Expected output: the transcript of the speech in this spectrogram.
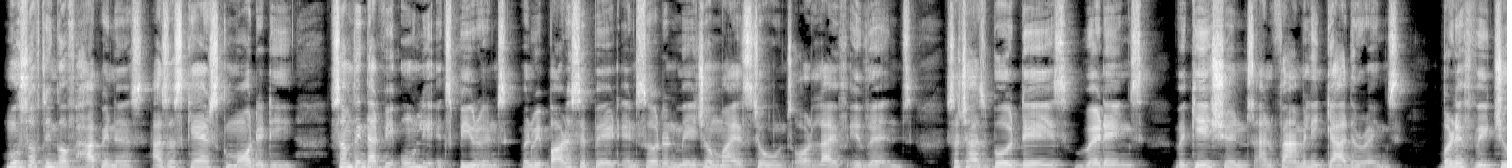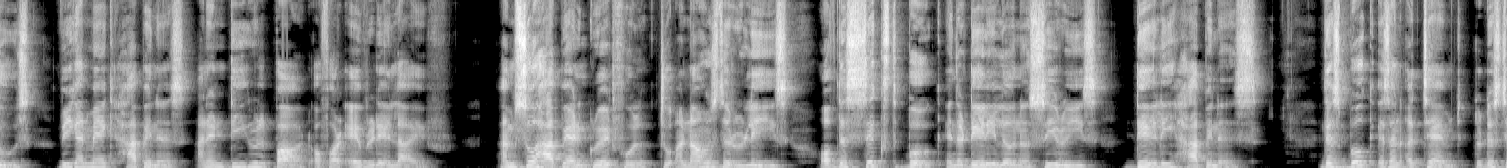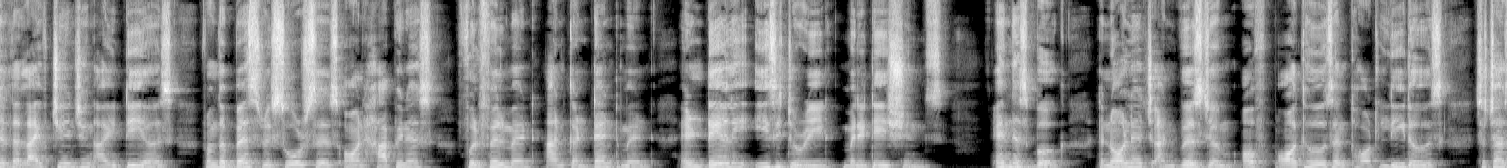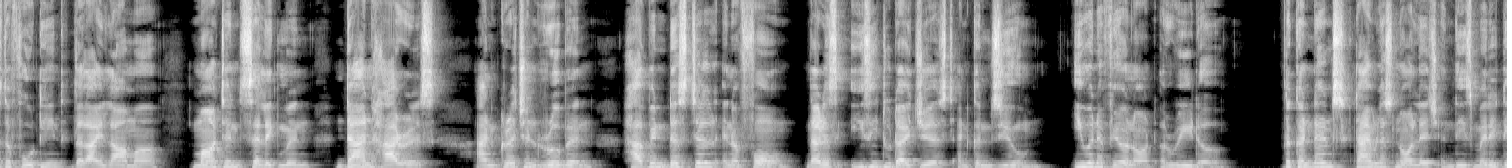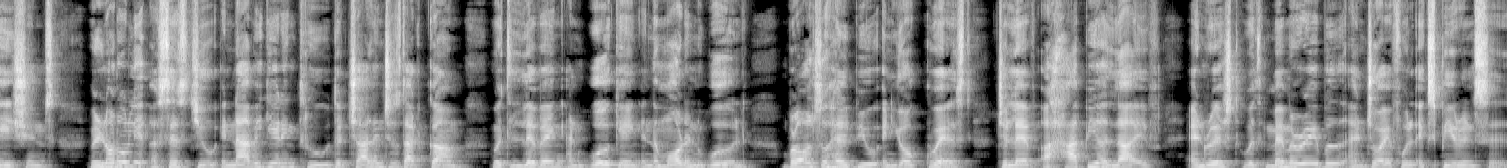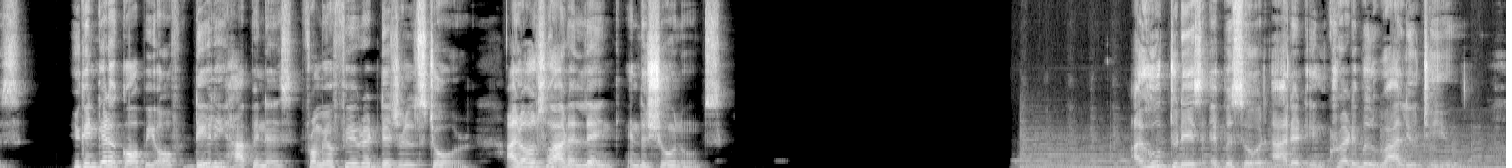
Most of think of happiness as a scarce commodity, something that we only experience when we participate in certain major milestones or life events such as birthdays, weddings, vacations, and family gatherings. But if we choose, we can make happiness an integral part of our everyday life. I'm so happy and grateful to announce the release of the sixth book in the Daily Learner series, Daily Happiness. This book is an attempt to distill the life changing ideas from the best resources on happiness, fulfillment, and contentment in daily easy to read meditations. In this book, the knowledge and wisdom of authors and thought leaders such as the 14th Dalai Lama, Martin Seligman, Dan Harris, and Gretchen Rubin have been distilled in a form that is easy to digest and consume, even if you are not a reader. The condensed, timeless knowledge in these meditations will not only assist you in navigating through the challenges that come with living and working in the modern world, but also help you in your quest to live a happier life enriched with memorable and joyful experiences. You can get a copy of Daily Happiness from your favorite digital store. I'll also add a link in the show notes. I hope today's episode added incredible value to you.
